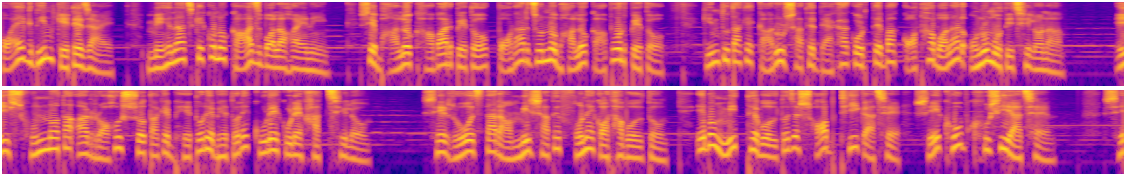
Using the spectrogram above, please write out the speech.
কয়েকদিন কেটে যায়। মেহনাজকে কোনো কাজ বলা হয়নি। সে ভালো খাবার পেত, পড়ার জন্য ভালো কাপড় পেত, কিন্তু তাকে কারুর সাথে দেখা করতে বা কথা বলার অনুমতি ছিল না। এই শূন্যতা আর রহস্য তাকে ভেতরে ভেতরে কুড়ে কুড়ে খাচ্ছিল। সে রোজ তার আম্মির সাথে ফোনে কথা বলতো এবং মিথ্যে বলতো যে সব ঠিক আছে, সে খুব খুশি আছে। সে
